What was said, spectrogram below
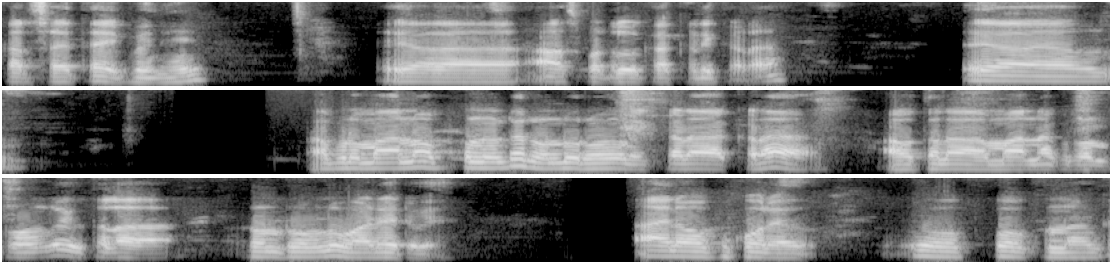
ఖర్చు అయితే అయిపోయినాయి. ఇక హాస్పిటల్కి అక్కడిక్కడ ఇక అప్పుడు మా అన్న ఒప్పుకుని ఉంటే రెండు రూములు ఇక్కడ అక్కడ. అవతల మా అన్నకు రెండు రూములు ఇవతల రెండు రూములు వాడేటివి. ఆయన ఒప్పుకోలేదు. ఒప్పుకోకున్నాక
